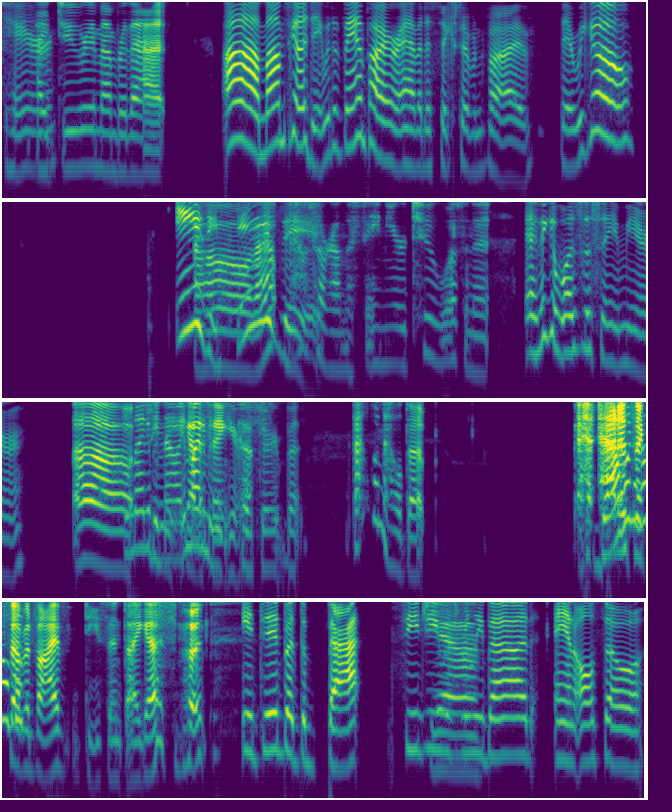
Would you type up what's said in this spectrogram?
hair. I do remember that. Ah, Mom's Got a Date with a Vampire. I have it a 675. There we go. Easy oh, that, peasy. that was around the same year too, wasn't it? I think it was the same year. Oh, it might have been, now the, it might have been the year after, but that one held up. That At a one held up- six seven five, decent, I guess, but It did, but the bat CG Yeah. was really bad. And also,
